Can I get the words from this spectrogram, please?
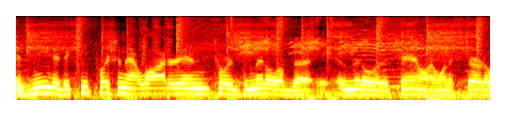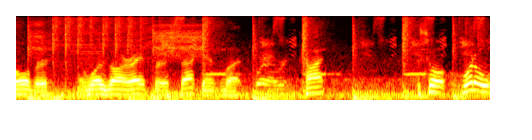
It's needed to keep pushing that water in towards the middle of the, the middle of the channel. I want to start over. It was all right for a second, but cut. So what a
